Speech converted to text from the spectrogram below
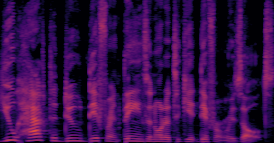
you have to do different things in order to get different results.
